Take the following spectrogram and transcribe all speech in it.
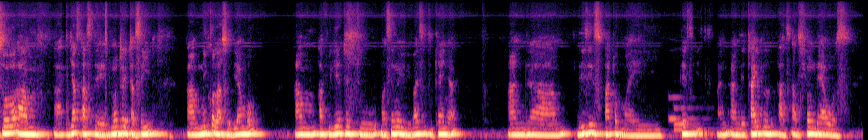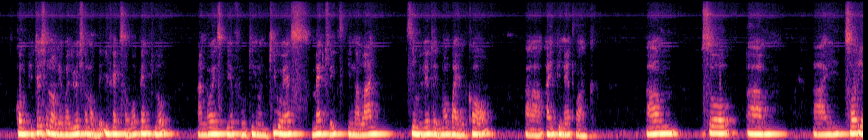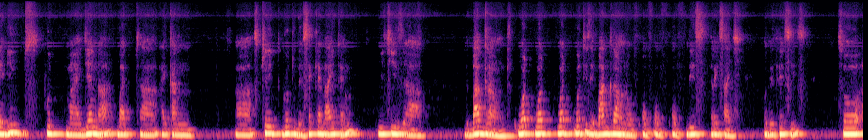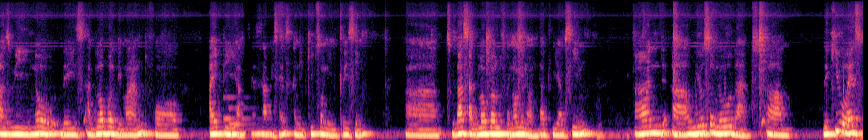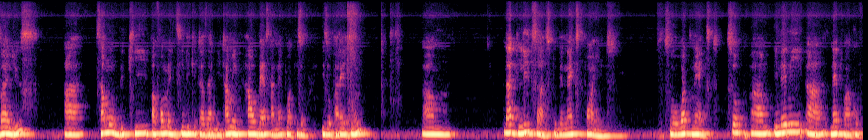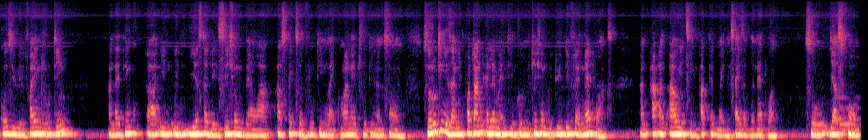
So um, uh, just as the moderator said, I'm Nicholas Odhiambo. I'm affiliated to Maseno University, Kenya. And um, this is part of my thesis. And, and the title, as, as shown there, was Computational Evaluation of the Effects of OpenFlow and OSPF routing on QoS metrics in a large simulated mobile core uh, IP network. Um, so um, I, sorry I didn't put my agenda, but uh, I can uh, straight go to the second item, which is uh, the background. What, what, what, what is the background of, of, of, of this research for the thesis? So as we know, there is a global demand for IP access services and it keeps on increasing. Uh, so that's a global phenomenon that we have seen. And uh, we also know that um, the QoS values are some of the key performance indicators that determine how best a network is, is operating. Um, that leads us to the next point. So what next? So um, in any uh, network, of course, you will find routing. And I think uh, in, in yesterday's session, there were aspects of routing like managed routing and so on. So routing is an important element in communication between different networks and, and how it's impacted by the size of the network. So just for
